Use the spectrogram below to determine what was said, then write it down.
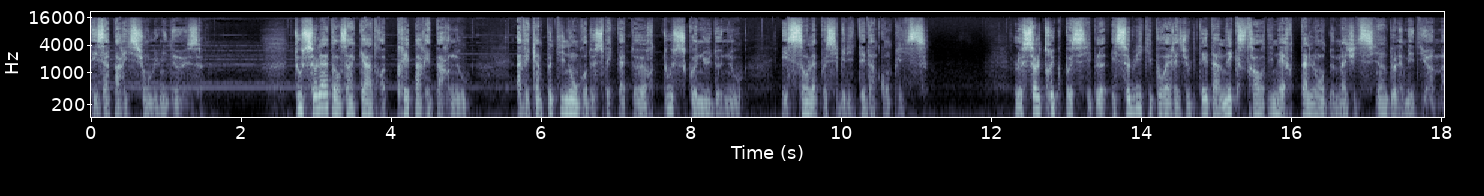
des apparitions lumineuses. Tout cela dans un cadre préparé par nous, avec un petit nombre de spectateurs, tous connus de nous, et sans la possibilité d'un complice. Le seul truc possible est celui qui pourrait résulter d'un extraordinaire talent de magicien de la médium.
